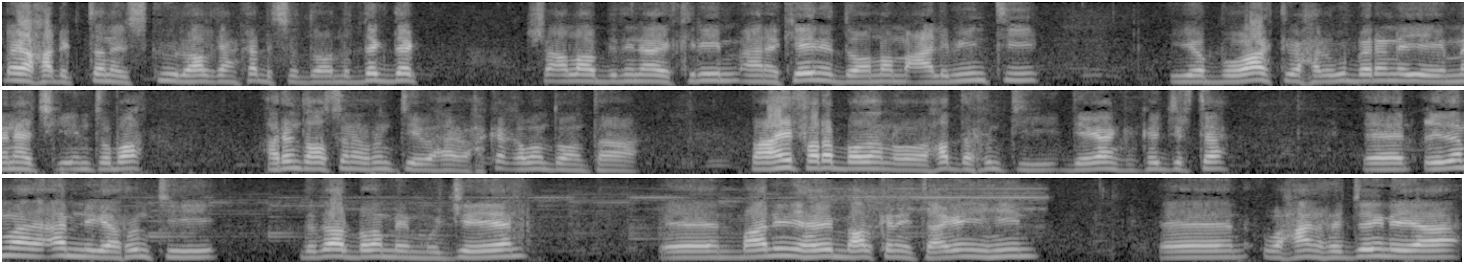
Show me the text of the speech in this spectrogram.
dhagaxa dhigtana iskuul halkan ka dhisi doono deg deg insha allahu bidnillahi kariim aana keeni doono macallimiintii iyo buwaagtii wax lagu baranayay manhajkii intuba arrintaasuna runtii waxay wax ka qaban doontaa baahi fara badan oo hadda runtii deegaankan ka jirta. Ciidamada amniga runtii dadaal badan bay muujiyeen maalin iyo habeenba halkan ay taagan yihiin. Waxaan rajaynayaa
